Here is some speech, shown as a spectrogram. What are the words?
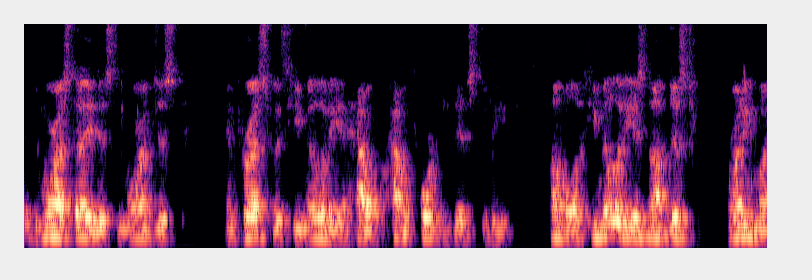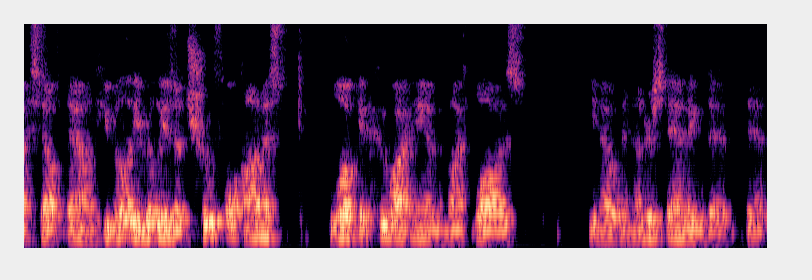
the more I study this, the more I'm just impressed with humility and how, how important it is to be humble. Humility is not just running myself down. Humility really is a truthful, honest look at who I am and my flaws, you know, and understanding that, that,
